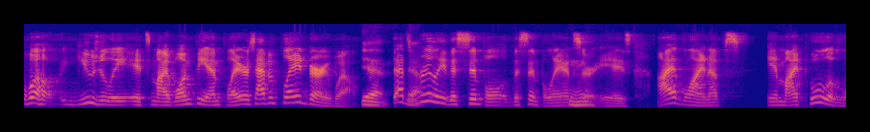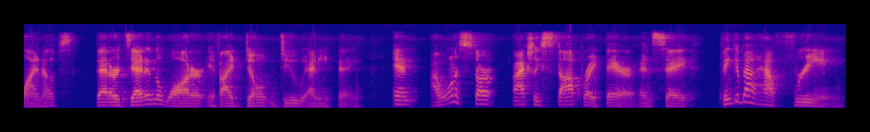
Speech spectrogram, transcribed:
Well, usually it's my 1 p.m. players haven't played very well. Yeah. That's yeah. really the simple the simple answer mm-hmm. is I have lineups in my pool of lineups that are dead in the water if I don't do anything. And I want to start actually stop right there and say think about how freeing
